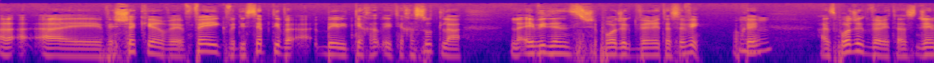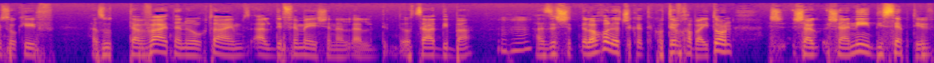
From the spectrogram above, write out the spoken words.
אה, אה, ושקר ו fake ו deceptive בהתייחסות ל evidence ש Project Veritas הביא, אוקיי? אז Project Veritas, ג'יימס אוקיף, אז הוא תבע את הניו יורק טיימס על defamation, על, על הוצאת דיבה. אז זה שאתה לא יכול להיות שכותב לך בעיתון שאני deceptive,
